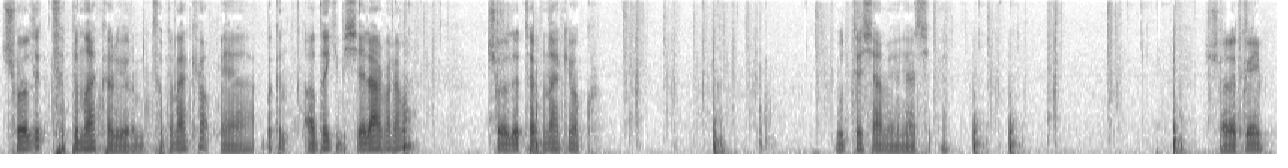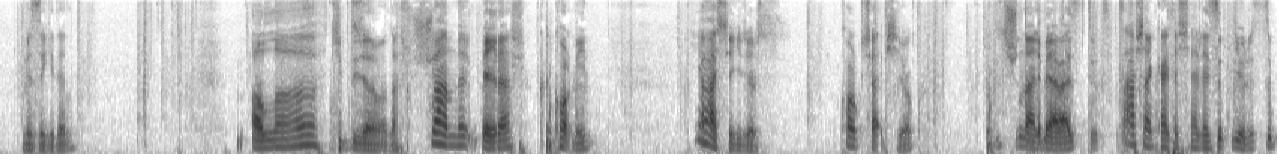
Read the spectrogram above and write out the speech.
Çölde tapınak arıyorum. Tapınak yok mu ya? Bakın ada gibi şeyler var ama çölde tapınak yok. Muhteşem ya gerçekten. Şöyle koyayım. Hızla gidelim. Allah çıktı canavarlar. Şu anda beyler korkmayın. Yavaşça gidiyoruz. Korkacak bir şey yok. Biz şunlarla beraber tavşan kardeşlerle zıplıyoruz. Zıp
